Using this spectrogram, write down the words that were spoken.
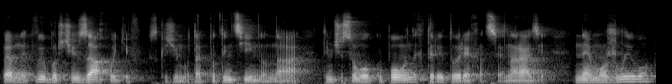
певних виборчих заходів, скажімо так, потенційно на тимчасово окупованих територіях, а це наразі неможливо.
